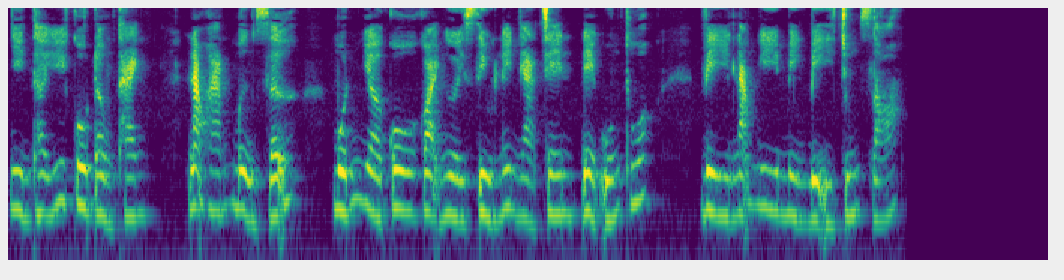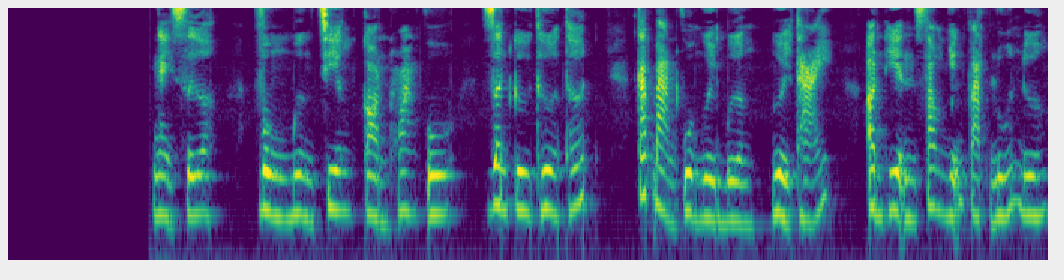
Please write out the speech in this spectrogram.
Nhìn thấy cô Đồng Thanh, lão hán mừng rỡ, muốn nhờ cô gọi người dìu lên nhà trên để uống thuốc, vì lão nghi mình bị trúng gió. Ngày xưa, vùng Mường Chiêng còn hoang vu, dân cư thưa thớt, các bản của người Mường, người Thái ẩn hiện sau những vạt lúa nương.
